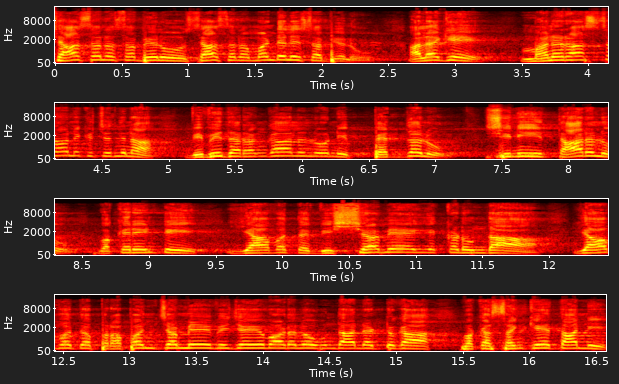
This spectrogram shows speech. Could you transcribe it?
శాసనసభ్యులు శాసన మండలి సభ్యులు అలాగే మన రాష్ట్రానికి చెందిన వివిధ రంగాలలోని పెద్దలు సినీ తారలు ఒకరేంటి యావత్ విశ్వమే ఎక్కడుందా యావత్ ప్రపంచమే విజయవాడలో ఉందా అన్నట్టుగా ఒక సంకేతాన్ని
